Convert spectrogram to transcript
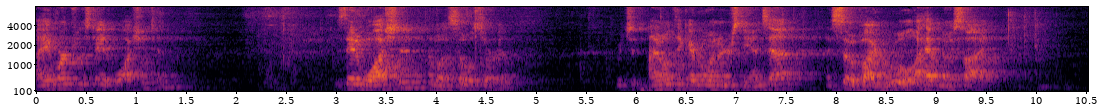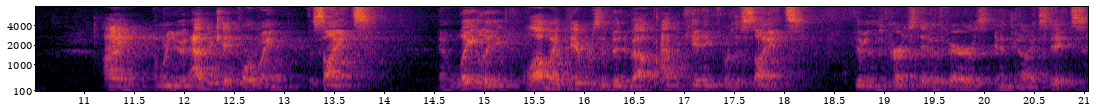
I work for the state of Washington. The state of Washington, I'm a civil servant, which I don't think everyone understands that. And so by rule, I have no side. I, when you advocate for, Wayne, the science. And lately, a lot of my papers have been about advocating for the science, given the current state of affairs in the United States.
